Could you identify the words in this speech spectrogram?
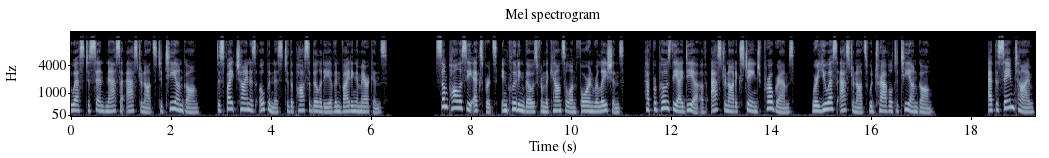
U.S. to send NASA astronauts to Tiangong, despite China's openness to the possibility of inviting Americans. Some policy experts, including those from the Council on Foreign Relations, have proposed the idea of astronaut exchange programs where U.S. astronauts would travel to Tiangong. At the same time,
